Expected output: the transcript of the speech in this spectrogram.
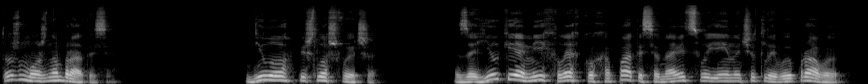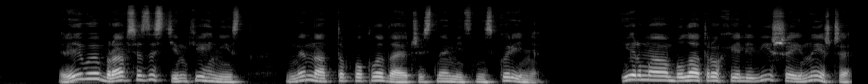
тож можна братися. Діло пішло швидше. За гілки я міг легко хапатися навіть своєю нечутливою правою, лівою брався за стінки гнізд, не надто покладаючись на міцність коріння. Ірма була трохи лівіше і нижче,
